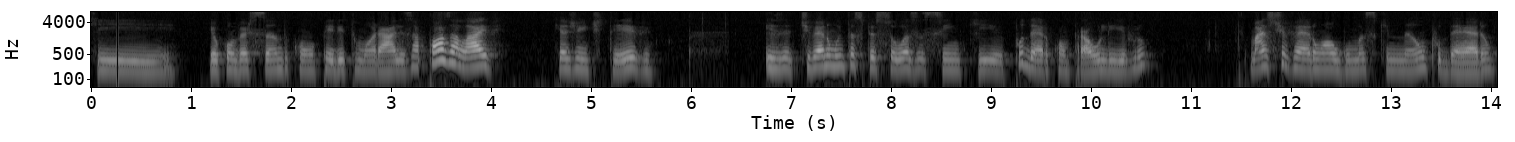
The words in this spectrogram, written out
que eu conversando com o Perito Morales após a live que a gente teve, e tiveram muitas pessoas assim que puderam comprar o livro, mas tiveram algumas que não puderam.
